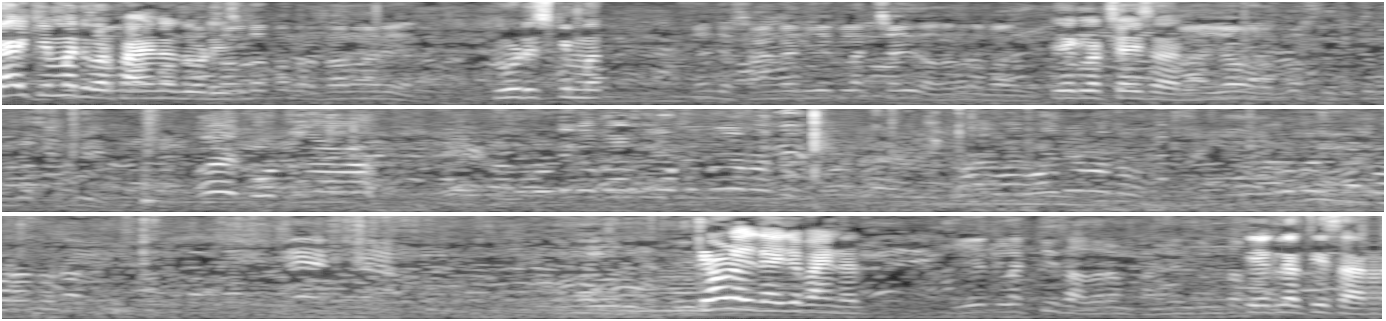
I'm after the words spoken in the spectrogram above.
काय किंमत बरं फायनल जोडीची? चौदा पंधरा चालणारे आहेत जोडीची किंमत? त्यांच्या सांगायला एक लाख चाळीस हजाराचा आहे. एक लाख चाळीस हजार. हा यावर बसलो तर कमी जास्त केलं. केवढ्याला द्यायचे फायनल एक लाख तीस हजार फायनल देऊन टाकू. एक लाख तीस हजार.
